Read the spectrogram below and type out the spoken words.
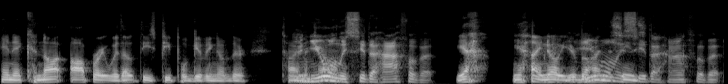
and it cannot operate without these people giving of their time. And And, you only see the half of it. yeah, yeah, I know you're you behind the only scenes. see the half of it.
